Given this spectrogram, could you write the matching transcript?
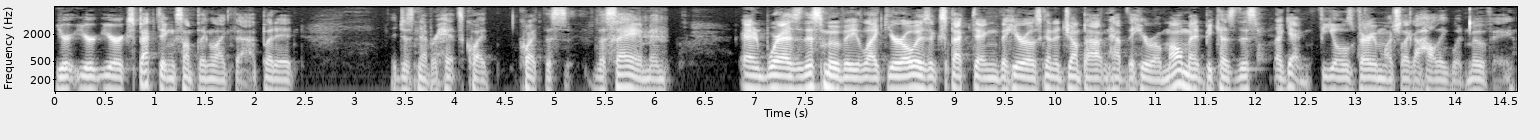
you're you're you're expecting something like that but it it just never hits quite quite the the same and and whereas this movie like you're always expecting the hero is going to jump out and have the hero moment because this again feels very much like a hollywood movie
